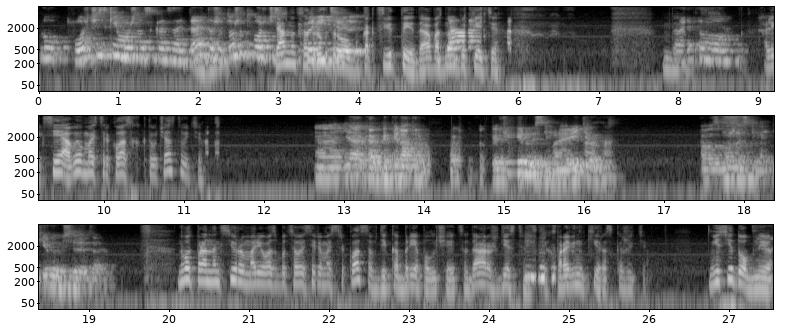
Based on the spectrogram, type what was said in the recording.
ну, творческие, можно сказать, да, это же тоже творчество. Тянутся друг к другу, как цветы, да, в одном да. букете. Да. Поэтому... Алексей, а вы в мастер-классах как-то участвуете? Э, я как оператор фотографирую, снимаю видео, ага. по возможности монтирую все это. Ну вот проанонсируем, Мария, у вас будет целая серия мастер-классов в декабре, получается, да, рождественских. Про венки расскажите. Несъедобные,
